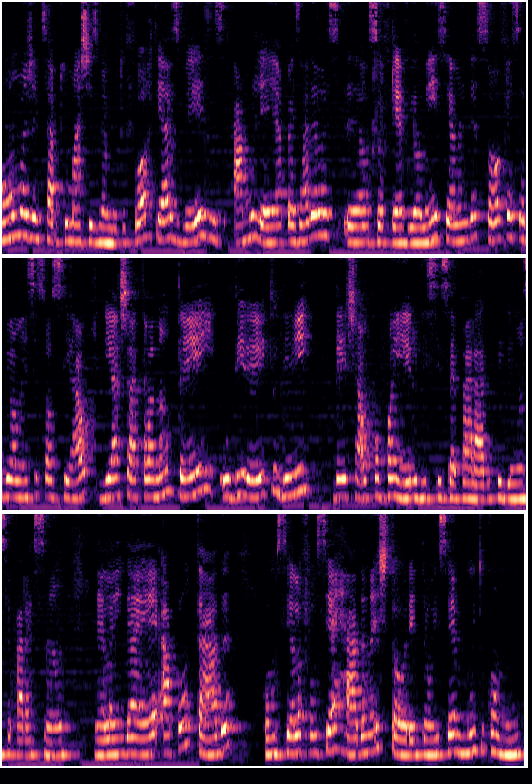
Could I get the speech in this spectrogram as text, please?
Como a gente sabe que o machismo é muito forte, e às vezes a mulher, apesar dela ela sofrer a violência, ela ainda sofre essa violência social de achar que ela não tem o direito de deixar o companheiro de se separar, de pedir uma separação. Ela ainda é apontada como se ela fosse errada na história. Então, isso é muito comum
